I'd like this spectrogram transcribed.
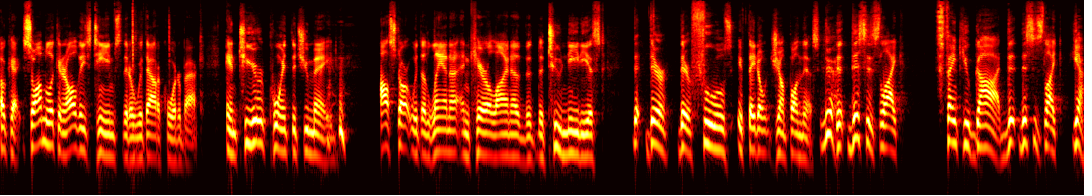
Okay, so I'm looking at all these teams that are without a quarterback. And to your point that you made, I'll start with Atlanta and Carolina, the, the two neediest. They're, they're fools if they don't jump on this. Yeah. This is like, thank you, God. Th- This is like, yeah,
